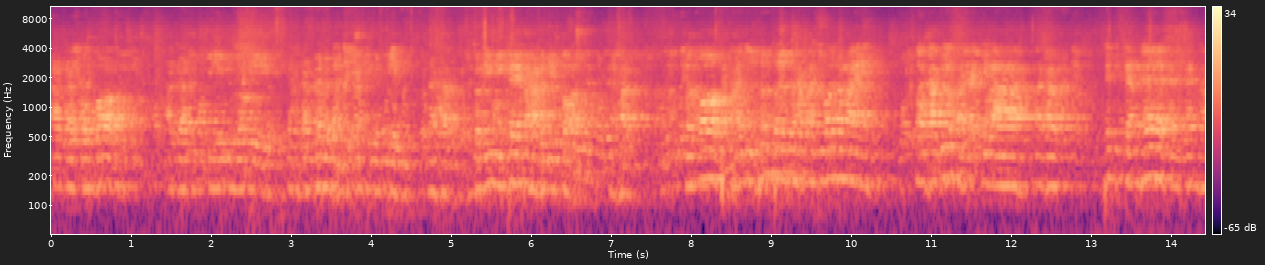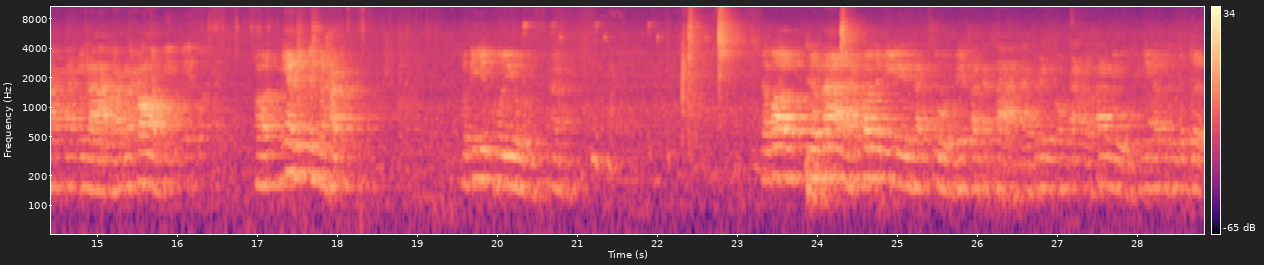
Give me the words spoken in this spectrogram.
อาจารย์เขาก็อาจารย์มีปริญญาเอกนะครับไม่เป็นไรที่มีเรียนนะครับตอนนี้มีแค่มหาวิทยาลัยก่อนนะครับ แล้วก็สาขาอื่นเพิ่มเติมนะครับอาชีวะทำไมยนะครับวิทยาศาสตร์การกีฬานะครับ เทคนิคการแพทย์การการทางการกีฬาครับแล้วก็เอเนี่ยนิดนึงนะครับคนที่ยืนคุยอยู่แล้วก็เทอมหน้านะครับก็จะมีหลักสูตรเภสัชศาสตร์นะครับเป็นโครงการก่อตั้งอยู่ที่นี่ก็คือจะเปิด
